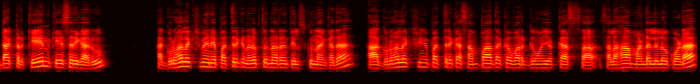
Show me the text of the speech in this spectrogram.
డాక్టర్ కెఎన్ కేసరి గారు ఆ గృహలక్ష్మి అనే పత్రిక నడుపుతున్నారని తెలుసుకున్నాం కదా. ఆ గృహలక్ష్మి పత్రిక సంపాదక వర్గం యొక్క సలహా మండలిలో కూడా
